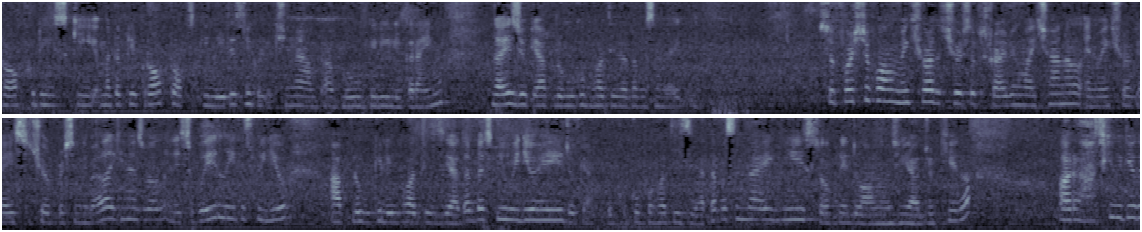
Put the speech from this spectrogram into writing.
क्रॉप हुडीज़ की मतलब कि क्रॉप टॉप्स की लेटेस्ट कलेक्शन में आप, आप लोगों के लिए लेकर आई हूँ। गाइज़ जो कि आप लोगों को बहुत ही ज़्यादा पसंद आएगी। So first of all, make sure that you're subscribing my channel and make sure guys that you're pressing the bell icon as well. And it's very latest video. आप लोगों के लिए बहुत ही ज़्यादा बेस्ट न्यू वीडियो है ये जो कि आप लोगों को बहुत ही ज़्यादा पसंद आएगी सो अपनी दुआ में मुझे याद रखिएगा और आज की वीडियो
